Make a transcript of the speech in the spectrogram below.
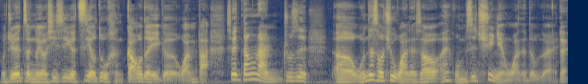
我觉得整个游戏是一个自由度很高的一个玩法，所以当然就是呃，我那时候去玩的时候，哎、我们是去年玩的，对不对？对，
